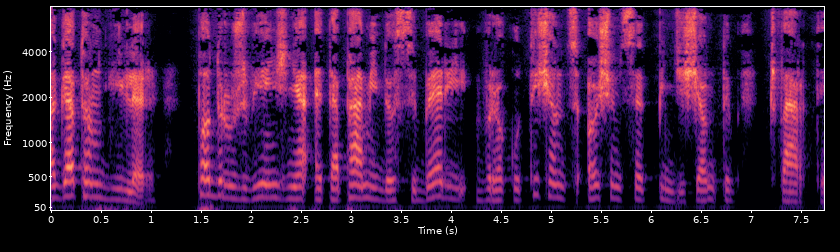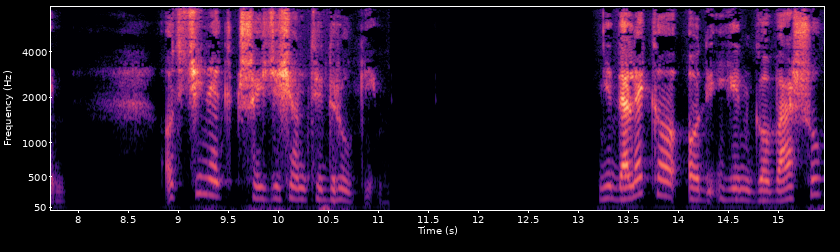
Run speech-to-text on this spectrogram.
Agaton Giller Podróż więźnia etapami do Syberii w roku 1854 Odcinek 62 Niedaleko od Jęgowaszu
